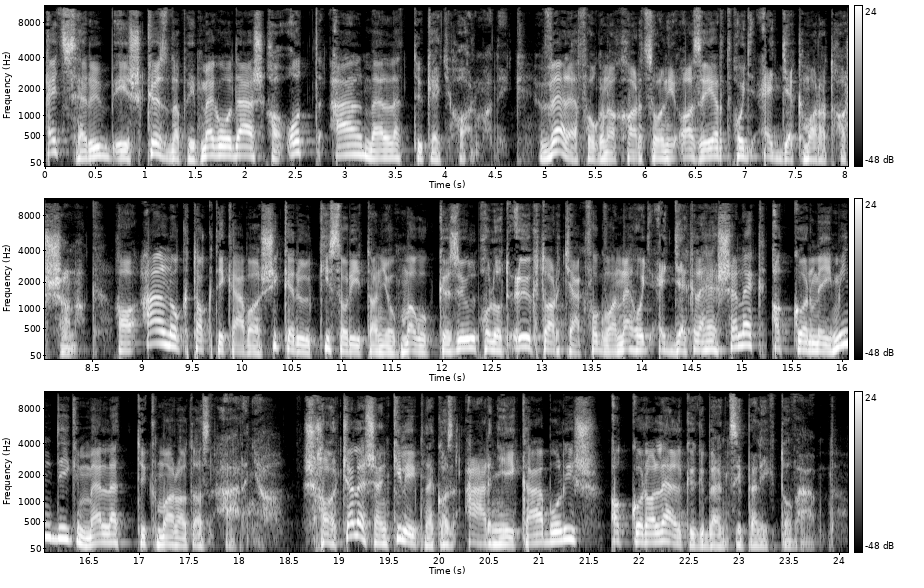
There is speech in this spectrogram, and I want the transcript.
egyszerűbb és köznapi megoldás, ha ott áll mellettük egy harmadik. Vele fognak harcolni azért, hogy egyek maradhassanak. Ha álnok taktikával sikerül kiszorítaniuk maguk közül, holott ők tartják fogva nehogy egyek lehessenek, akkor még mindig mellettük marad az árnya. S ha cselesen kilépnek az árnyékából is, akkor a lelkükben cipelik tovább.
